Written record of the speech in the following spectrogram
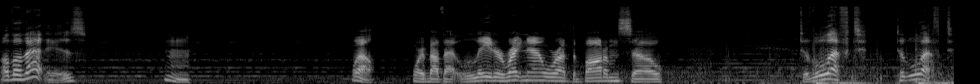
Although that is... Hmm. Well, worry about that later. Right now, we're at the bottom, so... To the left! To the left!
